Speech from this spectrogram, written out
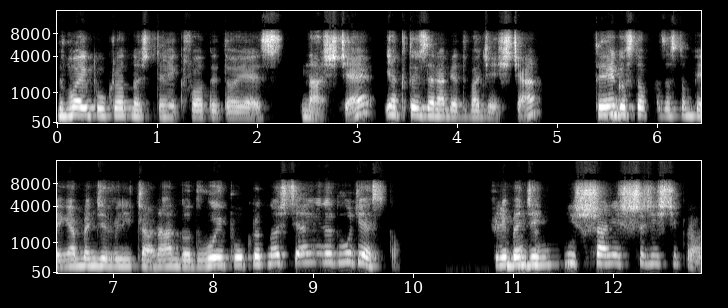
dwuipółkrotność tej kwoty to jest naście. Jak ktoś zarabia 20, to jego stopa zastąpienia będzie wyliczana do dwuipółkrotności, a nie do 20. Czyli będzie niższa niż 30%.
